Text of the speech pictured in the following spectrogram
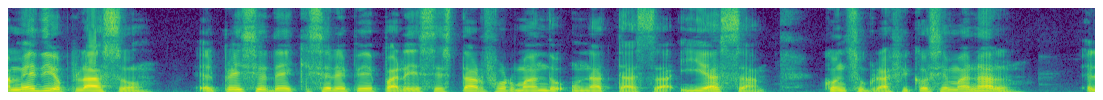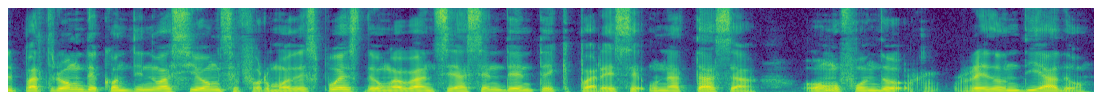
A medio plazo, el precio de XRP parece estar formando una tasa IASA con su gráfico semanal. El patrón de continuación se formó después de un avance ascendente que parece una tasa o un fondo redondeado,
